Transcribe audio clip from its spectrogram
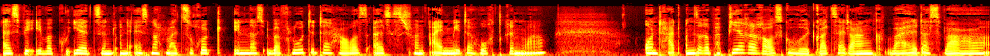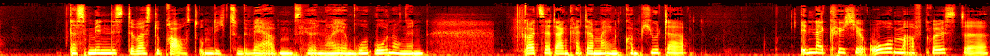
als wir evakuiert sind. Und er ist nochmal zurück in das überflutete Haus, als es schon ein Meter hoch drin war. Und hat unsere Papiere rausgeholt, Gott sei Dank, weil das war das Mindeste, was du brauchst, um dich zu bewerben für neue Wo- Wohnungen. Gott sei Dank hat er meinen Computer in der Küche oben auf größte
